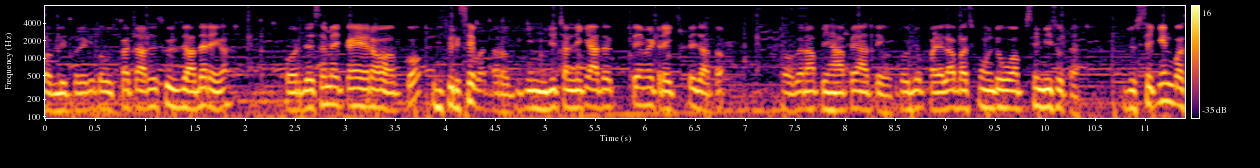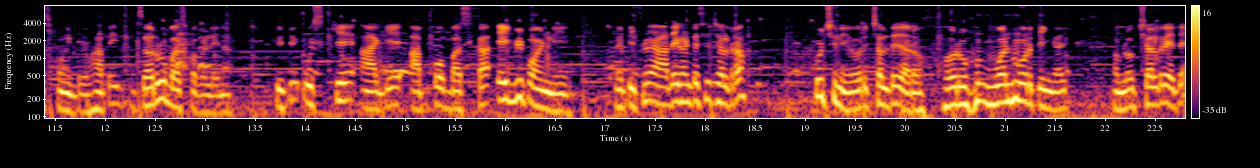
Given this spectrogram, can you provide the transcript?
पब्लिक को लेके तो उसका चार्जेस कुछ ज़्यादा रहेगा। और जैसे मैं कह रहा हूँ आपको फिर से बता रहा हूँ, क्योंकि मुझे चलने की आदत है, मैं ट्रैक्स पे जाता हूँ। तो अगर आप यहाँ पे आते हो तो जो पहला बस पॉइंट है, वो आपसे मिस होता है। जो सेकेंड बस पॉइंट है, वहाँ पे ज़रूर बस पकड़ लेना। क्योंकि उसके आगे आपको बस का एक भी पॉइंट नहीं है। मैं पिछले आधे घंटे से चल रहा हूँ, कुछ नहीं और चलते जा रहा हूँ। और वन मोर थिंग गाइस हम लोग चल रहे थे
